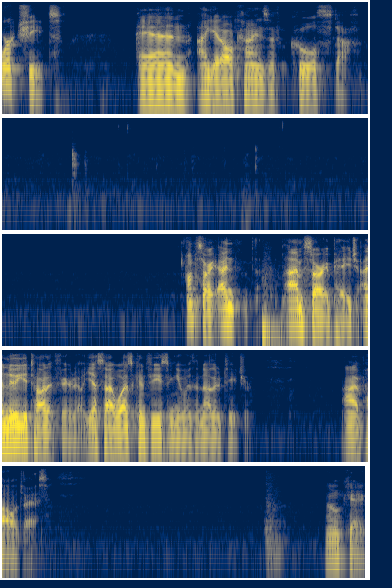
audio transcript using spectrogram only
worksheets and I get all kinds of cool stuff. I'm sorry. I, I'm sorry, Paige. I knew you taught at Fairdale. Yes, I was confusing you with another teacher. I apologize. Okay.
